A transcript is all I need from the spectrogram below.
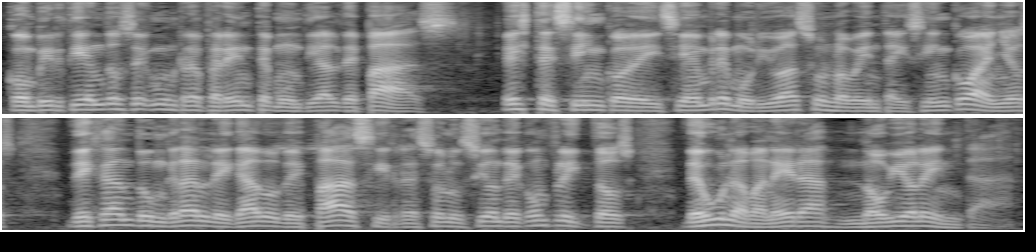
convirtiéndose en un referente mundial de paz. Este 5 de diciembre murió a sus 95 años, dejando un gran legado de paz y resolución de conflictos de una manera no violenta.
